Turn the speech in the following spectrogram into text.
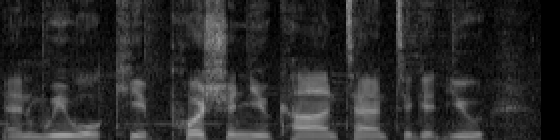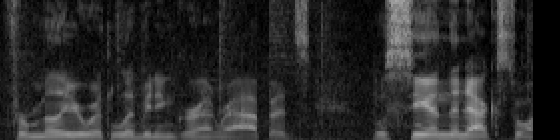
and we will keep pushing you content to get you familiar with living in Grand Rapids. We'll see you in the next one.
